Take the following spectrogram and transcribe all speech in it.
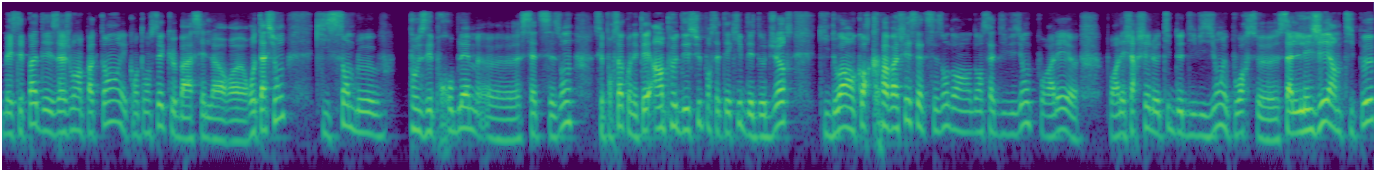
mais ce pas des ajouts impactants. Et quand on sait que bah, c'est leur rotation qui semble poser problème euh, cette saison. C'est pour ça qu'on était un peu déçu pour cette équipe des Dodgers qui doit encore cravacher cette saison dans, dans cette division pour aller, euh, pour aller chercher le titre de division et pouvoir s'alléger un petit peu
